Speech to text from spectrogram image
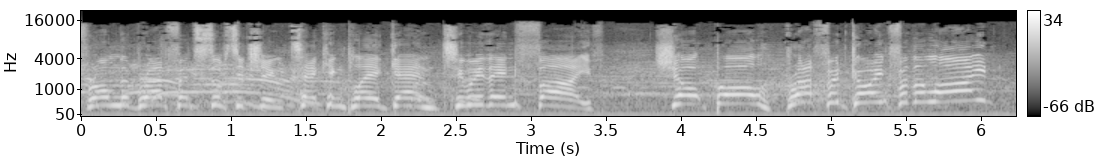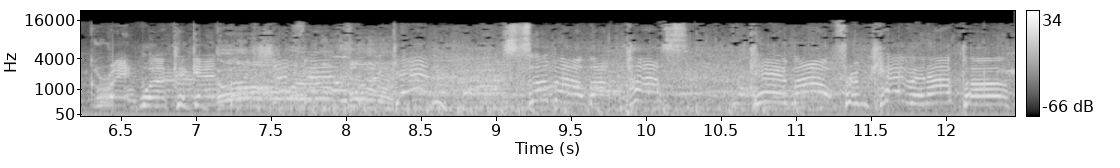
from the Bradford substitute, taking play again to within five. Short ball, Bradford going for the line. Great work again by oh, Sheffield, but again, somehow that pass came out from Kevin Appo,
